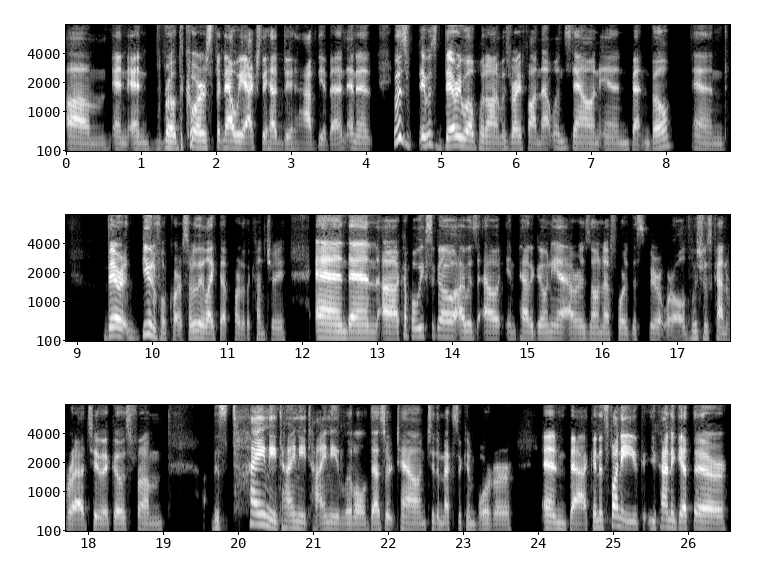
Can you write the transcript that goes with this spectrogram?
um, and and rode the course. But now we actually had to have the event, and it, it was it was very well put on. It was very fun. That one's down in Bentonville, and very beautiful course. I really like that part of the country. And then uh, a couple weeks ago, I was out in Patagonia, Arizona for the Spirit World, which was kind of rad too. It goes from this tiny, tiny, tiny little desert town to the Mexican border and back. And it's funny, you you kind of get there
